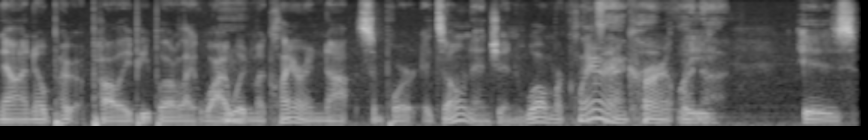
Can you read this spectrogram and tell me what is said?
Now I know probably people are like, why would McLaren not support its own engine? Well, McLaren Exactly. Currently is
